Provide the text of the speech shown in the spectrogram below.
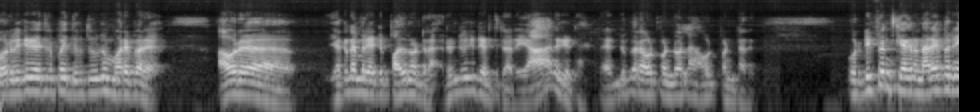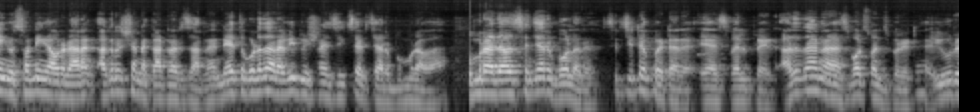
ஒரு விக்கெட் எடுத்துகிட்டு போய் திப்பு திப்புன்னு மறைப்பார். அவர் எக்கனாமி ரேட்டு பதினொன்றரை. ரெண்டு விக்கெட் எடுத்துட்டாரு. யாருக்கிட்ட ரெண்டு பேரும் அவுட் பண்ணுவோம்ல அவுட் பண்ணிட்டாரு. ஒரு டிஃப்ரென்ஸ் கேட்குற நிறைய பேர் நீங்கள் சொன்னீங்க அவரோட அர அக்ரஷனை காட்டுறாரு சார் நேற்று கூட தான் ரவி கிருஷ்ணா சிக்ஸ் அடிச்சார் பும்ராவை. பும்ரா ஏதாவது செஞ்சார் போலர் சிரிச்சுட்டே போயிட்டாரு. எஸ் வெல் பிளேட் அதுதான் நான் ஸ்போர்ட்ஸ் மேன்ஸ் ஸ்பிரிட் இவர்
